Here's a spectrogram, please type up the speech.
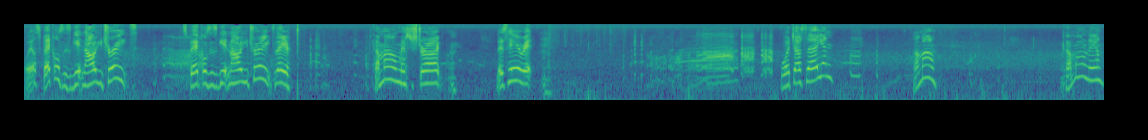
Well, Speckles is getting all your treats. Speckles is getting all your treats. There. Come on, Mr. Stripe. Let's hear it. What y'all saying? Come on. Come on now.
